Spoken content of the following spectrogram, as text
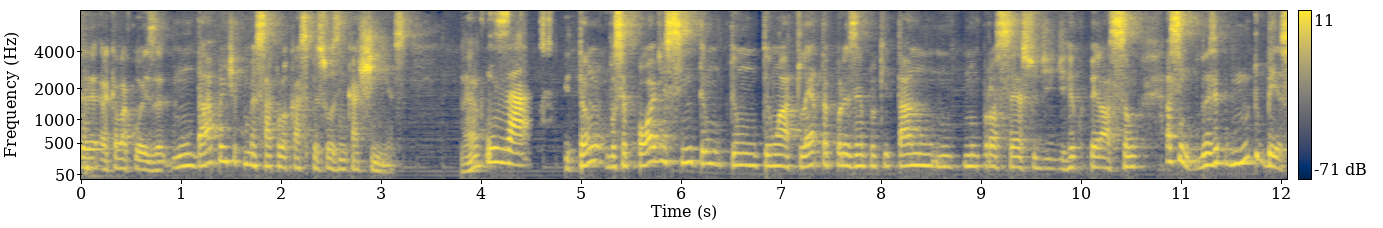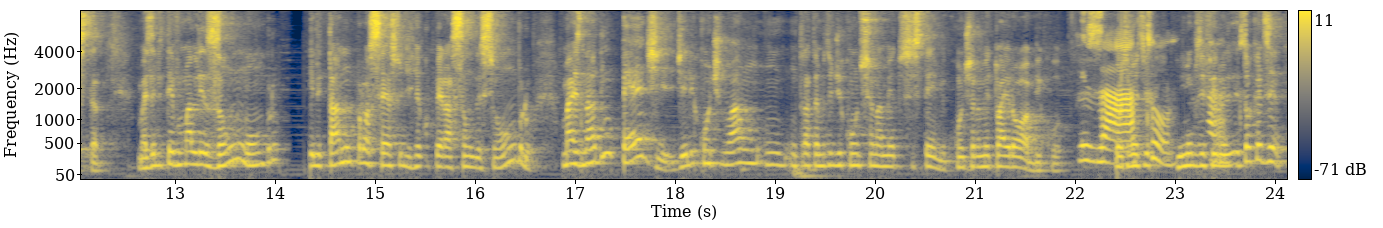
é, aquela coisa, não dá para a gente começar a colocar as pessoas em caixinhas. Né? Exato. Então, você pode sim ter um, ter um, ter um atleta, por exemplo, que está num, num, processo de, de recuperação. Assim, um exemplo muito besta, mas ele teve uma lesão no ombro ele está num processo de recuperação desse ombro, mas nada impede de ele continuar um, um, um tratamento de condicionamento sistêmico, condicionamento aeróbico. Exato. De então, quer dizer,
